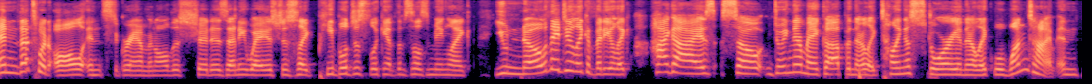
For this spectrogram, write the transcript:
and that's what all Instagram and all this shit is anyway. It's just like people just looking at themselves and being like, you know, they do like a video like, "Hi guys," so doing their makeup and they're like telling a story and they're like, "Well, one time," and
